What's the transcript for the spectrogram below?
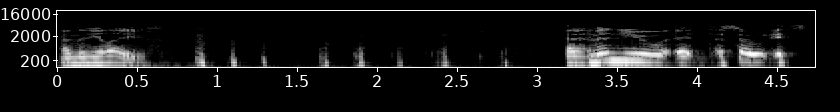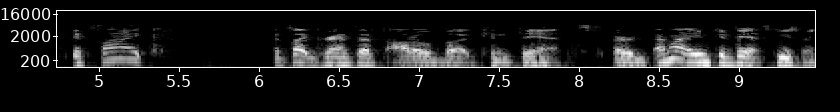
and then you leave. and then you, it, so it's it's like it's like Grand Theft Auto but condensed, or I'm not even condensed. Excuse me.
